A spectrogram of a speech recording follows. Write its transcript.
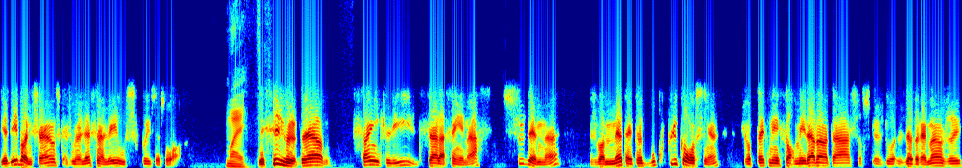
il y a des bonnes chances que je me laisse aller au souper ce soir. Ouais. Mais si je veux perdre 5 livres d'ici à la fin mars, soudainement, je vais me mettre à être beaucoup plus conscient. Je vais peut-être m'informer davantage sur ce que je, dois, je devrais manger.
